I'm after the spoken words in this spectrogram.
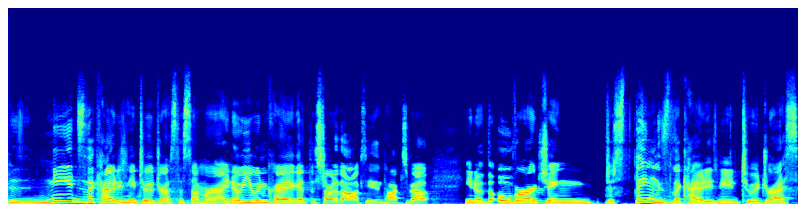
needs the Coyotes need to address this summer. I know you and Craig at the start of the offseason talked about, you know, the overarching just things the Coyotes need to address.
